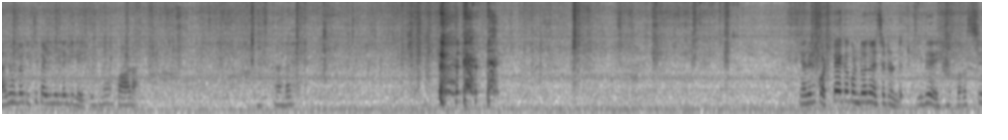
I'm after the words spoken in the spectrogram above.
അതിന് മുമ്പേ പിച്ച് കഴിഞ്ഞില്ലെങ്കിലേ പിന്നെ പാടാം. വേണ്ടേ ഞാനൊരു കൊട്ടയൊക്കെ കൊണ്ടുവന്ന് വെച്ചിട്ടുണ്ട്. ഇത് കുറച്ച്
